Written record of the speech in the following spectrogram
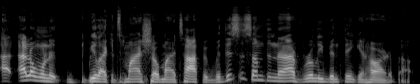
I, I don't want to be like it's my show, my topic, but this is something that I've really been thinking hard about.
